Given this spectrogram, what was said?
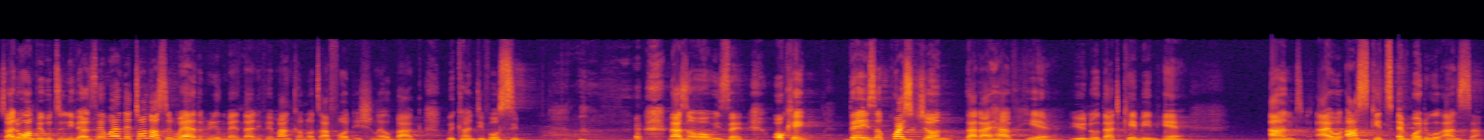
So I don't want people to leave here and say, well, they told us in Where Are the Real Men that if a man cannot afford a Chanel bag, we can divorce him. That's not what we said. Okay, there is a question that I have here, you know, that came in here. And I will ask it, everybody will answer.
